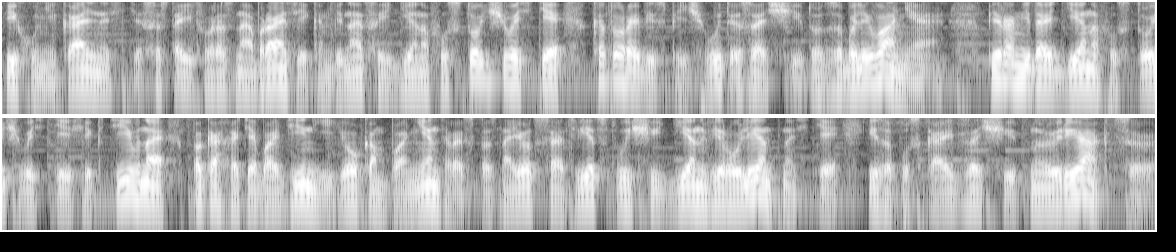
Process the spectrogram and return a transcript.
Их уникальность состоит в разнообразии разнообразие комбинаций генов устойчивости, которые обеспечивают защиту от заболевания. Пирамида генов устойчивости эффективна, пока хотя бы один ее компонент распознает соответствующий ген вирулентности и запускает защитную реакцию.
